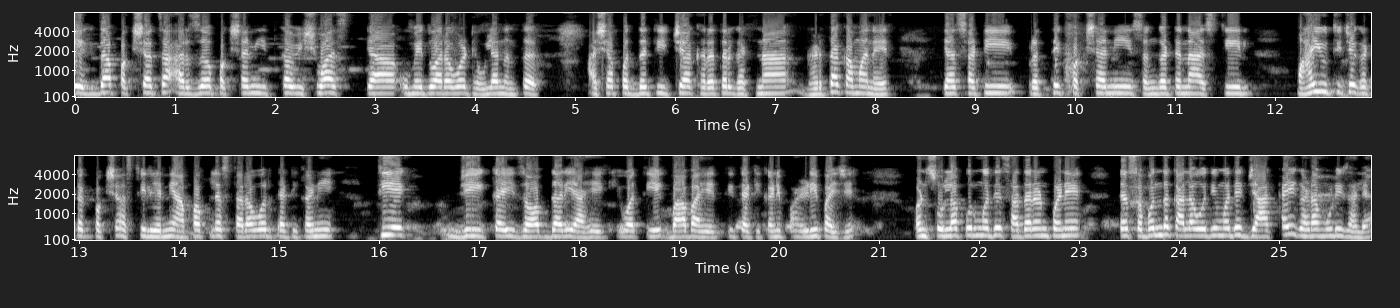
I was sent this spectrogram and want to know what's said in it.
एकदा पक्षाचा अर्ज पक्षाने इतका विश्वास त्या उमेदवारावर ठेवल्यानंतर अशा पद्धतीच्या खर तर घटना घडता कामा नयेत. त्यासाठी प्रत्येक पक्षांनी संघटना असतील महायुतीचे घटक पक्ष असतील यांनी आपापल्या स्तरावर त्या ठिकाणी ती एक जी काही जबाबदारी आहे किंवा ती एक बाब आहे ती त्या ठिकाणी पाळली पाहिजे. पण सोलापूरमध्ये साधारणपणे त्या संबंध कालावधीमध्ये ज्या काही घडामोडी झाल्या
